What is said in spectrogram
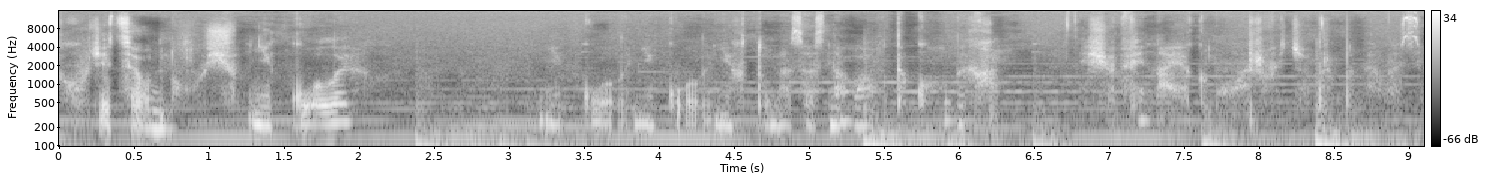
Хочеться одного, щоб ніколи, ніколи, ніколи ніхто не зазнавав такого лиха, щоб війна якомога швидше припинилася.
